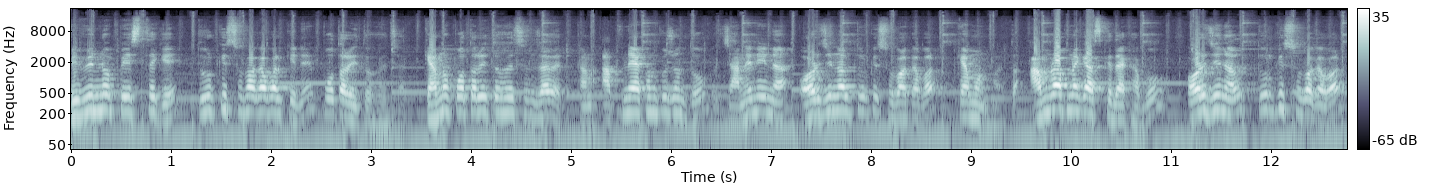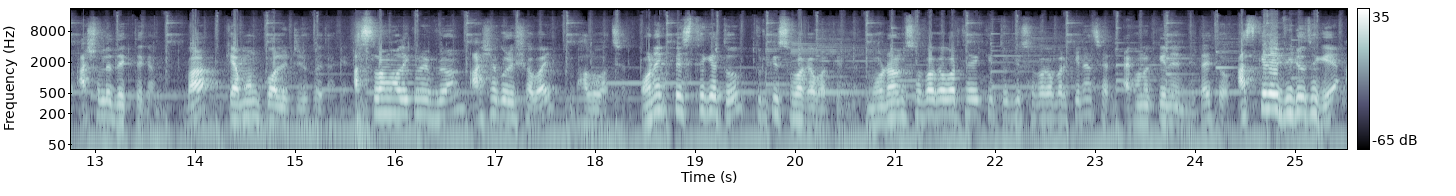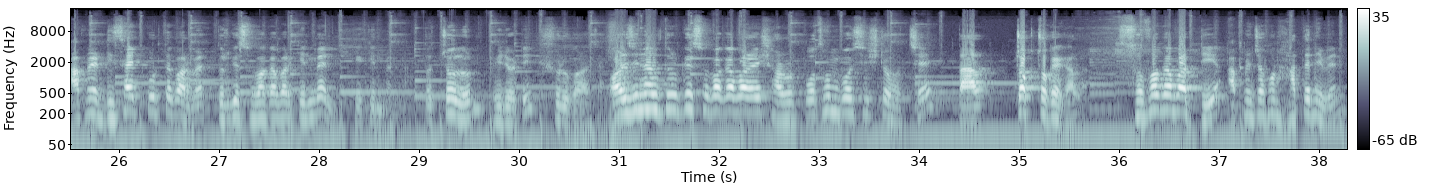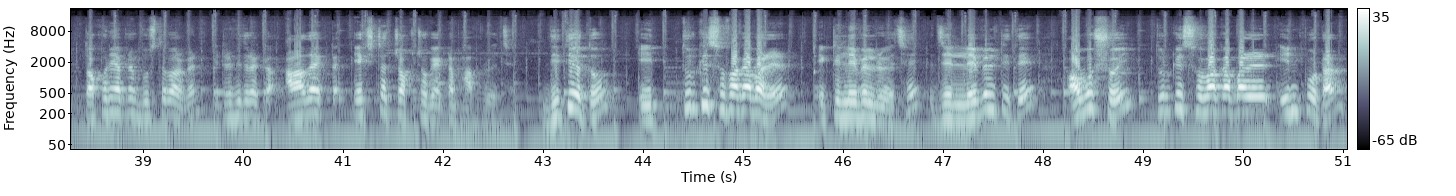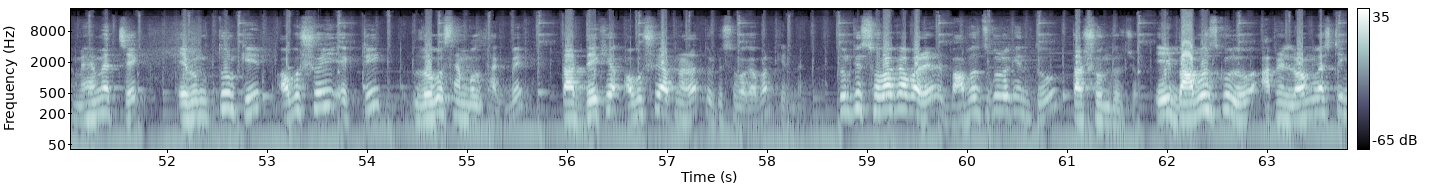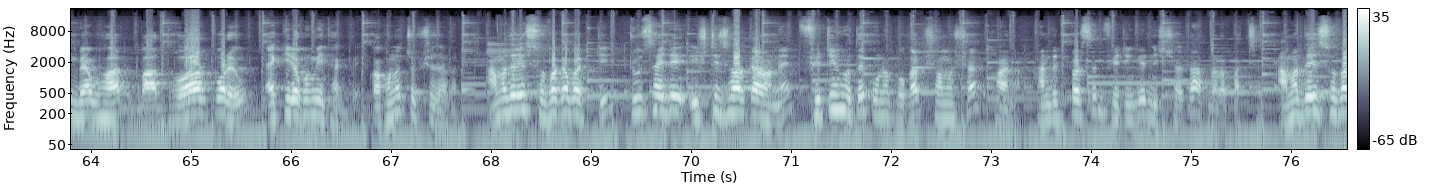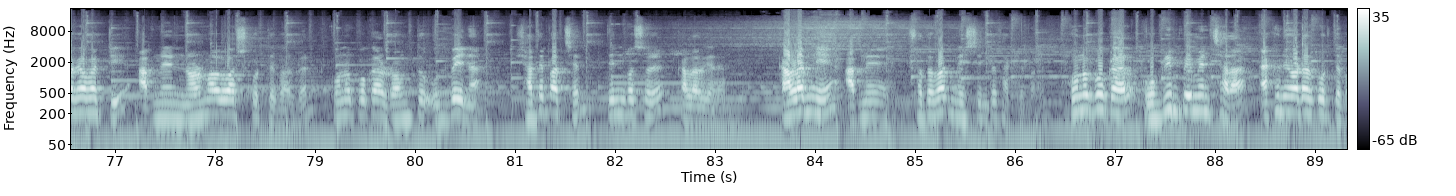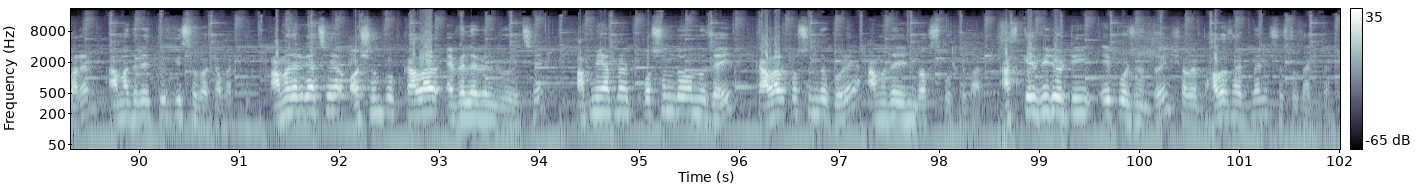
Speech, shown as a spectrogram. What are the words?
বিভিন্ন পেজ থেকে তুর্কি সোফা কাভার কিনে প্রতারিত হয়েছেন। কেন প্রতারিত হয়েছেন জানেন? কারণ আপনি এখন পর্যন্ত জানেনই না অরিজিনাল তুর্কি সোফা কাভার কেমন হয়। তো আমরা আপনাকে আজকে দেখাবো অরিজিনাল তুর্কি সোফা কাভার আসলে দেখতে কেমন বা কেমন কোয়ালিটির হয়ে থাকে। আসসালামু আলাইকুম এভরিওয়ান, আশা করি সবাই ভালো আছেন। অনেক পেজ থেকে তো তুর্কি সোফা কাভার কিনলেন মডার্ন সোফা কাভার থেকে কি তুর্কি সোফা কাভার কিনেছেন? এখনও কিনেননি, তাই তো? আজকের এই ভিডিও থেকে আপনি ডিসাইড করতে পারবেন তুর্কি সোফা কাভার কিনবেন কি কিনবেন না। তো চলুন ভিডিওটি শুরু করা যাক। অরিজিনাল তুর্কি সোফা কাভারের সর্বপ্রথম বৈশিষ্ট্য হচ্ছে তার চকচকে কালার। সোফা কাভারটি আপনি যখন হাতে নেবেন, তখনই আপনি বুঝতে পারবেন এটার ভিতরে একটা আলাদা একটা এক্সট্রা চকচকে একটা ভাব রয়েছে। দ্বিতীয়ত, এই তুর্কি সোফা কাভারের একটি লেভেল রয়েছে, যে লেভেলটিতে অবশ্যই তুর্কি সোফা কাভারের ইনপোর্টার মেহমেদ চেক এবং তুর্কির অবশ্যই একটি লোগো স্যাম্বল থাকবে। তা দেখে অবশ্যই আপনারা তুর্কি সোফা কাভার কিনবেন। তুর্কি সোফা কাভারের বাবলসগুলো কিন্তু তার সৌন্দর্য। এই বাবলসগুলো আপনি লং লাস্টিং ব্যবহার বা ধোয়ার পরেও একই রকমই থাকবে, কখনো চুপসে যাবে না। আমাদের এই সোফা কাভারটি টু সাইডে স্টিচ হওয়ার কারণে ফিটিং হতে কোনো প্রকার সমস্যা হয় না। হান্ড্রেড পার্সেন্ট ফিটিং এর নিশ্চয়তা আপনারা পাচ্ছেন। আমাদের এই সোফা কাভারটি আপনি নর্মাল ওয়াশ করতে পারবেন, কোনো প্রকার রং তো উঠবেই না। সাথে পাচ্ছেন তিন বছরের কালার গ্যারান্টি কালার নিয়ে আপনি শতভাগ নিশ্চিন্ত থাকতে পারেন। কোনো প্রকার অগ্রিম পেমেন্ট ছাড়া এখনই অর্ডার করতে পারেন আমাদের এই তুর্কি সোফা কাভারটি আমাদের কাছে অসংখ্য কালার অ্যাভেলেবেল রয়েছে। আপনি আপনার পছন্দ অনুযায়ী কালার পছন্দ করে আমাদের ইনবক্স করতে পারেন। আজকের ভিডিওটি এই পর্যন্তই। সবাই ভালো থাকবেন, সুস্থ থাকবেন।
